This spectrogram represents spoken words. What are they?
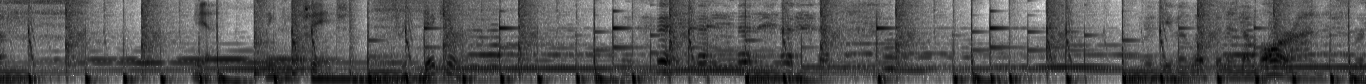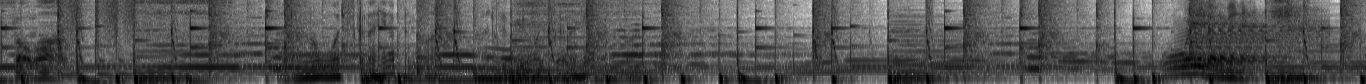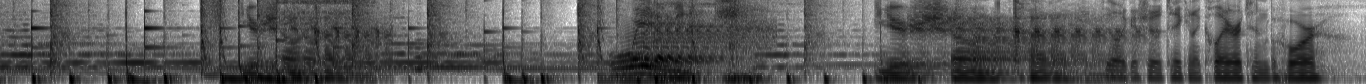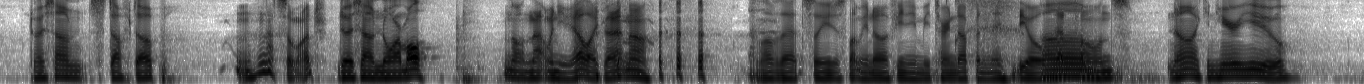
have taken a Claritin before. Do I sound stuffed up? Mm, Not so much. Do I sound normal? No, not when you yell like that. No. I love that. So you just let me know if you need me turned up in the, the old Um, headphones. No, I can hear you.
